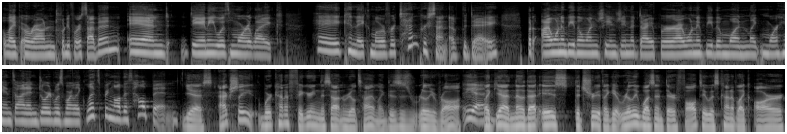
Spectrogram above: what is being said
like around 24 7. And Dani was more like, hey, can they come over for 10% of the day? But I want to be the one changing the diaper. I want to be the one like more hands on. And Jordan was more like, let's bring all this help in. Yes. Actually, we're kind of figuring this out in real time. Like this is really raw. Yeah. Like, yeah, no, that is the truth. Like it really wasn't their fault. It was kind of like our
